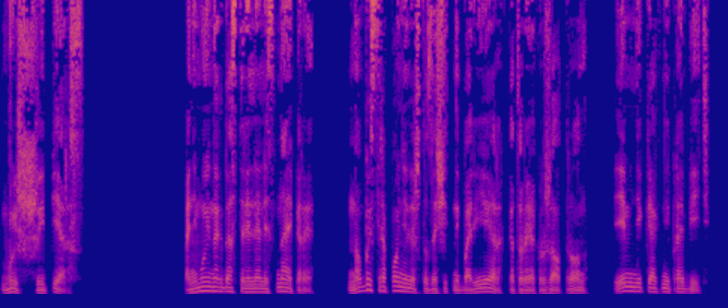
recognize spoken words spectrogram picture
высший перс. По нему иногда стреляли снайперы, но быстро поняли, что защитный барьер, который окружал трон, им никак не пробить.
